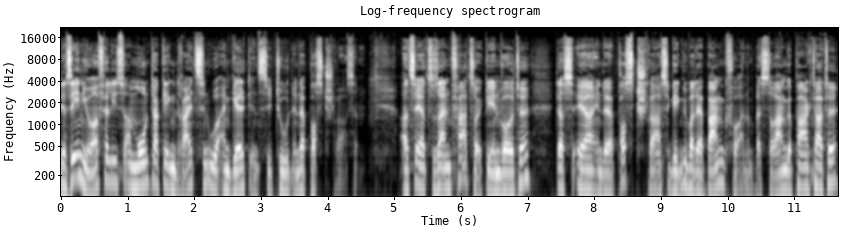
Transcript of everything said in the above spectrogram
Der Senior verließ am Montag gegen 13 Uhr ein Geldinstitut in der Poststraße. Als er zu seinem Fahrzeug gehen wollte, das er in der Poststraße gegenüber der Bank vor einem Restaurant geparkt hatte,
